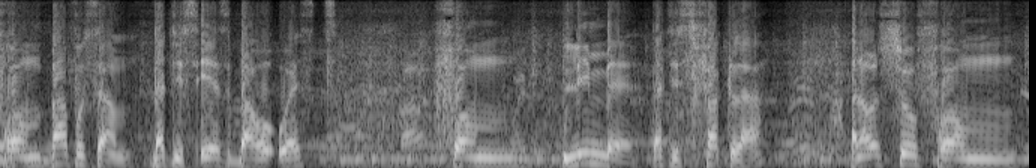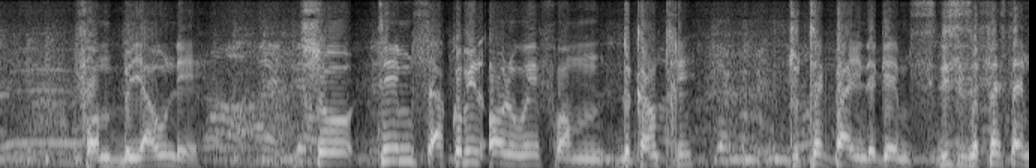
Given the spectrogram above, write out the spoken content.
from Bafusam, that is AS Barrow West, from Limbe, that is Fakla, and also from from Yaoundé. So teams are coming all the way from the country to take part in the games. This is the first time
